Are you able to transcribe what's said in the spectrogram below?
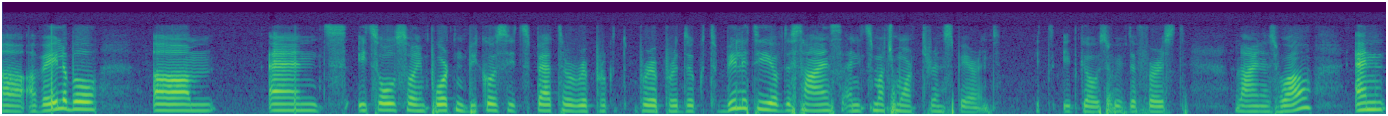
uh, available um, and it's also important because it's better repro reproducibility of the science and it's much more transparent. It, it goes with the first line as well. And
